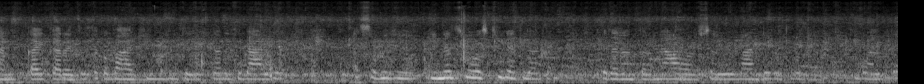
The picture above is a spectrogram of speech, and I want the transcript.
आणि काय करायचं? तर भाजी करायची डाळ. असं म्हणजे तीनच वस्तू घेतल्या होत्या. त्याच्यानंतर मी आवड सगळे भांडे घेतले. बायका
